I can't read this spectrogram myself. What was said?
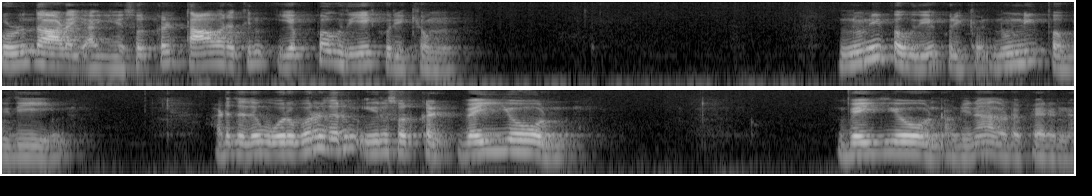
கொழுந்தாடை ஆகிய சொற்கள் தாவரத்தின் எப்பகுதியை குறிக்கும். நுனி பகுதியை குறிக்கும். நுனி பகுதி அடுத்தது ஒரு பொருள் தரும் இரு சொற்கள். வெய்யோன். வெய்யோன் அப்படின்னா அதோட பேர் என்ன?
